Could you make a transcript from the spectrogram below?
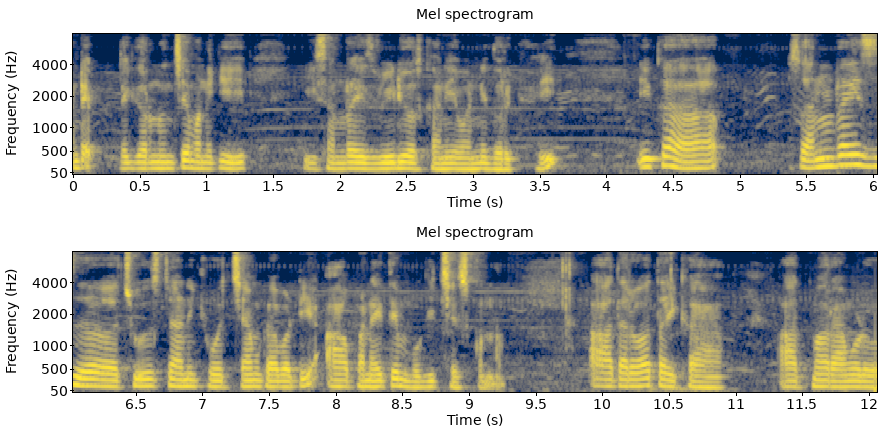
అంటే దగ్గర నుంచే మనకి ఈ సన్ రైజ్ వీడియోస్ కానీ ఇవన్నీ దొరికాయి. ఇక సన్ రైజ్ చూడటానికి వచ్చాం కాబట్టి ఆ పని అయితే ముగిచ్చేసుకున్నాం. ఆ తర్వాత ఇక ఆత్మారాముడు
